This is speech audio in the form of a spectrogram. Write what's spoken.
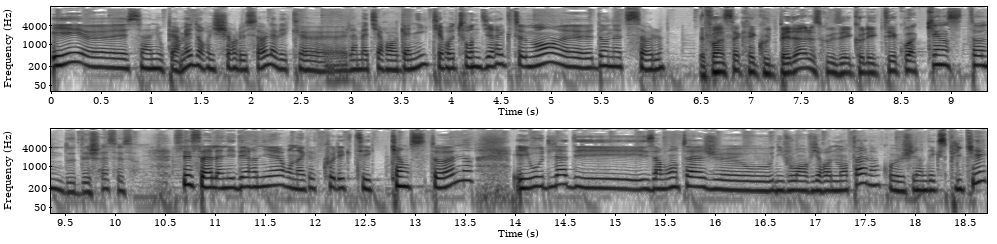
Et euh, ça nous permet d'enrichir le sol avec euh, la matière organique qui retourne directement euh, dans notre sol. Il faut un sacré coup de pédale parce que vous avez collecté quoi 15 tonnes de déchets, c'est ça? C'est ça, l'année dernière, on a collecté 15 tonnes. Et au-delà des avantages euh, au niveau environnemental hein, que je viens d'expliquer,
